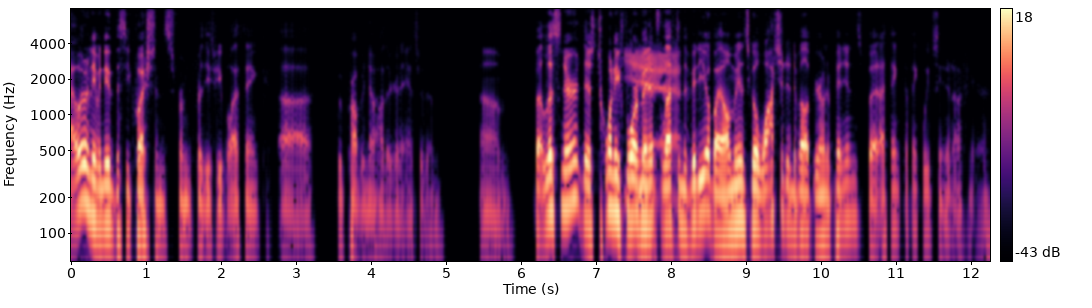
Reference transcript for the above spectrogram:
uh, We don't even need to see questions from for these people. I think uh, we probably know how they're going to answer them. Um, but listener, there's 24 minutes left in the video. By all means, go watch it and develop your own opinions. But I think I think we've seen enough here.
